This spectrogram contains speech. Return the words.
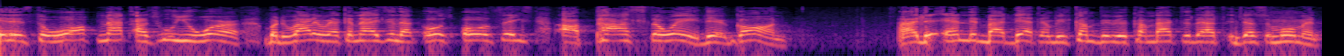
It is to walk not as who you were, but rather recognizing that those old things are passed away. They're gone. Uh, they ended by death, and we'll come, we'll come back to that in just a moment.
